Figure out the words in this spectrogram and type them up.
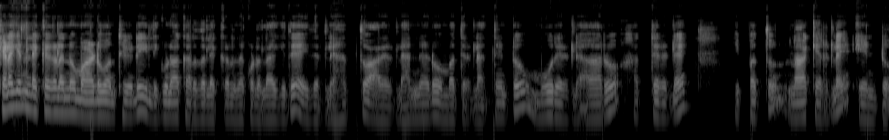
ಕೆಳಗಿನ ಲೆಕ್ಕಗಳನ್ನು ಮಾಡು ಅಂತ ಹೇಳಿ ಇಲ್ಲಿ ಗುಣಾಕಾರದ ಲೆಕ್ಕಗಳನ್ನು ಕೊಡಲಾಗಿದೆ. ಐದೆರಡಲೆ ಹತ್ತು ಆರೆರಡಲೆ ಹನ್ನೆರಡು ಒಂಬತ್ತೆರಡಲೆ ಹದಿನೆಂಟು ಮೂರೆರಡಲೆ ಆರು ಹತ್ತೆರಡಲೆ ಇಪ್ಪತ್ತು ನಾಲ್ಕೆರಡಲೆ ಎಂಟು.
